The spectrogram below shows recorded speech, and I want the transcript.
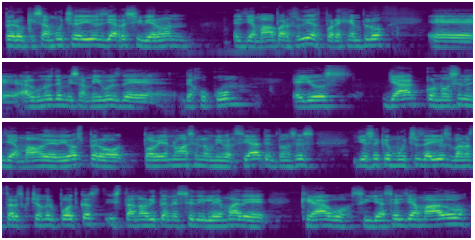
pero quizá muchos de ellos ya recibieron el llamado para sus vidas? Por ejemplo, eh, algunos de mis amigos de, de Jucum, ellos ya conocen el llamado de Dios, pero todavía no hacen la universidad, entonces yo sé que muchos de ellos van a estar escuchando el podcast y están ahorita en ese dilema de qué hago, si ya sé el llamado,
